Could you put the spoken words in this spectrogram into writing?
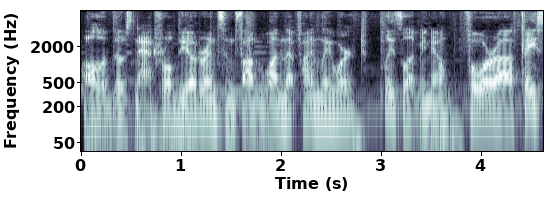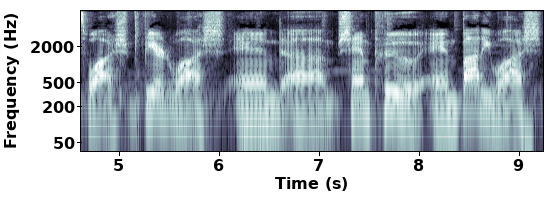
all of those natural deodorants and found one that finally worked, please let me know. For uh, face wash, beard wash, and um, shampoo and body wash,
